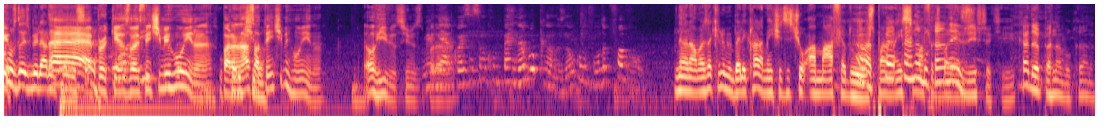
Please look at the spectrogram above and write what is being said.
como os dois melhoraram É, porque os dois têm time ruim, né? O Paraná só Curitiba. tem time ruim, né? É horrível os times do Minha, minha Paraná. coisa são com pernambucanos, não confunda, por favor. Não, não, mas aqui no MBL claramente existiu a máfia dos Ah, paranaenses e a Pernambucano nem existe aqui. Cadê o Pernambucano?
